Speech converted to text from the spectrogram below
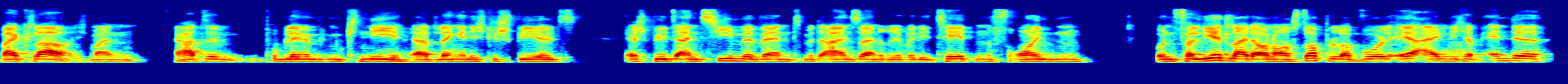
weil klar, ich meine, er hatte Probleme mit dem Knie, er hat länger nicht gespielt. Er spielt ein Team-Event mit allen seinen Rivalitäten, Freunden und verliert leider auch noch das Doppel, obwohl er eigentlich ja. am Ende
